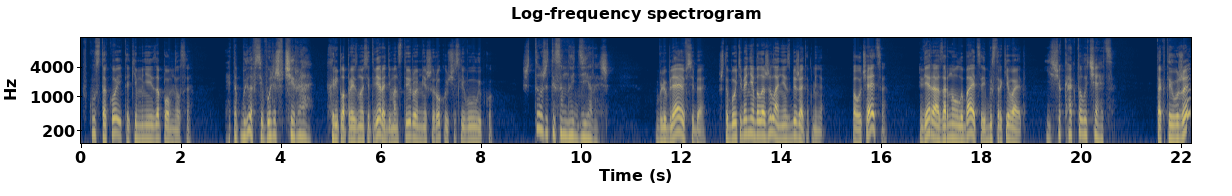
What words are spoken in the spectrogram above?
Вкус такой, каким мне и запомнился. «Это было всего лишь вчера», — хрипло произносит Вера, демонстрируя мне широкую счастливую улыбку. «Что же ты со мной делаешь?» «Влюбляю в себя, чтобы у тебя не было желания сбежать от меня. Получается?» Вера озорно улыбается и быстро кивает. «Еще как получается». «Так ты уже?»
